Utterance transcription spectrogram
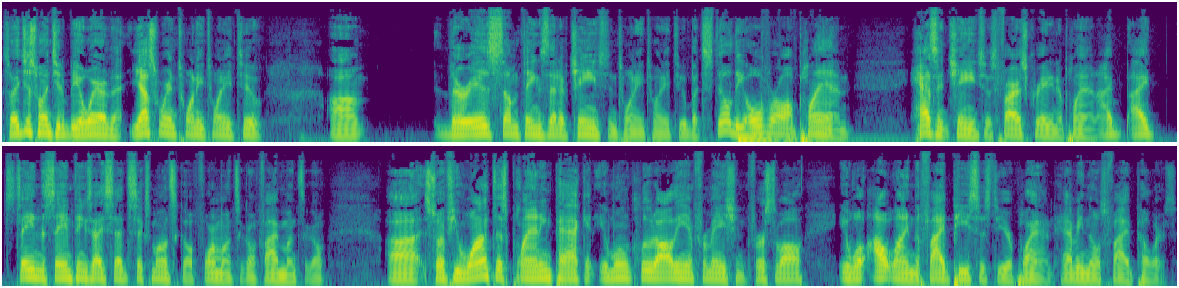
So I just want you to be aware of that. Yes, we're in 2022. Um, there is some things that have changed in 2022, but still the overall plan hasn't changed as far as creating a plan. I, I saying the same things I said six months ago, four months ago, five months ago. Uh, so if you want this planning packet, it will include all the information. First of all, it will outline the five pieces to your plan, having those five pillars.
